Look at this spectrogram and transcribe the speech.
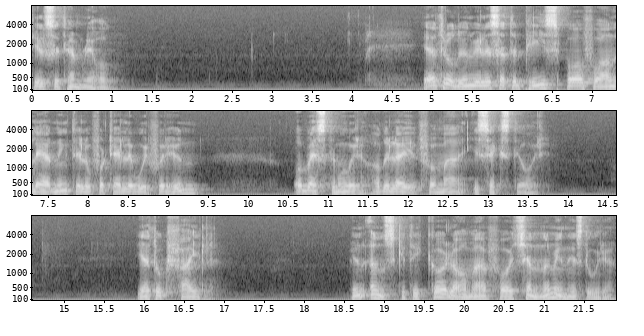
til sitt hemmelighold. Jeg trodde hun ville sette pris på å få anledning til å fortelle hvorfor hun og bestemor hadde løyet for meg i 60 år. Jeg tok feil. Hun ønsket ikke å la meg få kjenne min historie.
